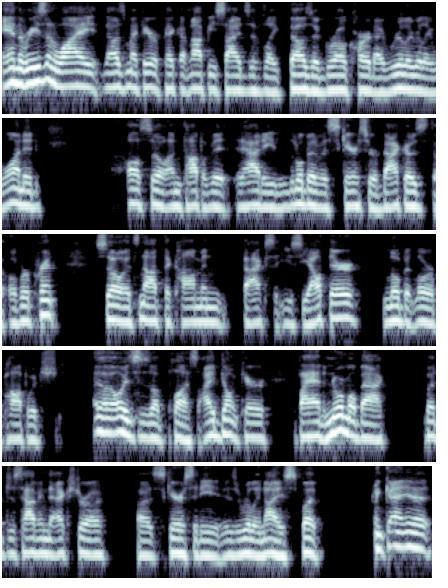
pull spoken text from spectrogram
and the reason why that was my favorite pickup not besides of like that was a grail card i really really wanted also on top of it, it had a little bit of a scarcer back goes to overprint. So it's not the common backs that you see out there, a little bit lower pop, which always is a plus. I don't care if I had a normal back, but just having the extra uh, scarcity is really nice. But and kind of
